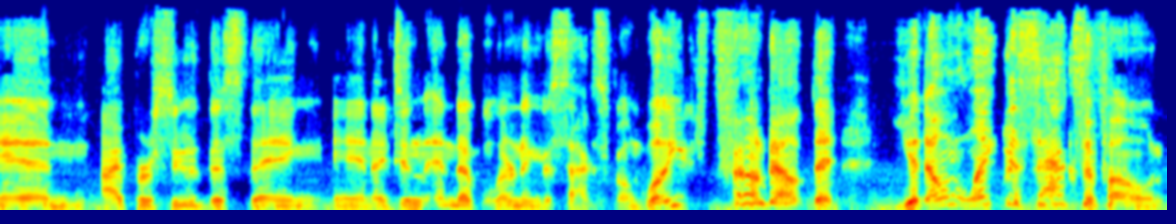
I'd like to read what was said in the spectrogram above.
and i pursued this thing and i didn't end up learning the saxophone. Well you found out that you don't like the saxophone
